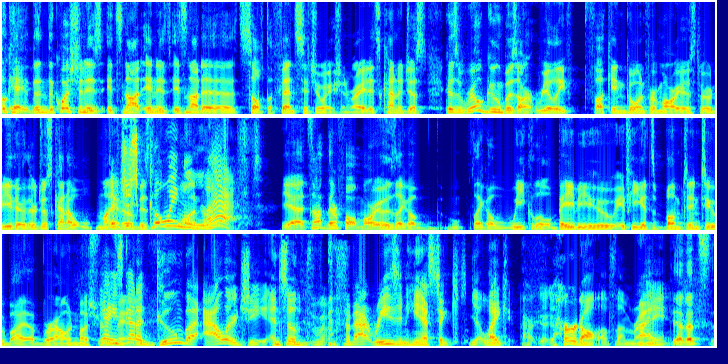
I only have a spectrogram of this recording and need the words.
okay. Then the question is, it's not in. It's not a self defense situation, right? It's kind of just because real Goombas aren't really fucking going for Mario's throat either. They're just kind of minding They're their just business. going left. Yeah, it's not their fault. Mario is like a like a weak little baby who, if he gets bumped into by a brown mushroom, Yeah, he's man, got a Goomba allergy, and so for that reason, he has to like hurt all of them, right? yeah. That's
